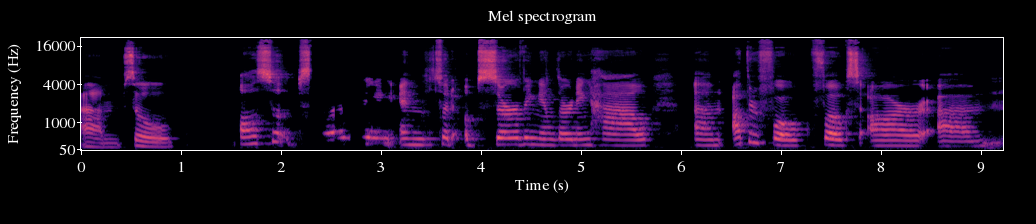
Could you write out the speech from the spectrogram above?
Um, so Also observing and sort of observing and learning how um, other folk folks are um,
